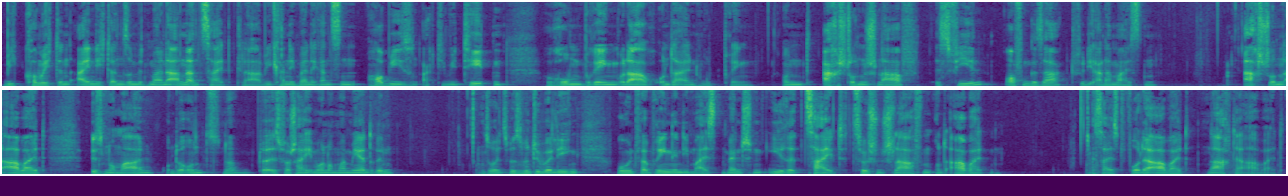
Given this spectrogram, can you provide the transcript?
Wie komme ich denn eigentlich dann so mit meiner anderen Zeit klar? Wie kann ich meine ganzen Hobbys und Aktivitäten rumbringen oder auch unter einen Hut bringen? Und acht Stunden Schlaf ist viel, offen gesagt, für die allermeisten. Acht Stunden Arbeit ist normal unter uns. Ne? Da ist wahrscheinlich immer noch mal mehr drin. So, jetzt müssen wir uns überlegen, womit verbringen denn die meisten Menschen ihre Zeit zwischen Schlafen und Arbeiten? Das heißt, vor der Arbeit, nach der Arbeit.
